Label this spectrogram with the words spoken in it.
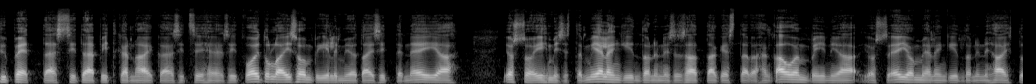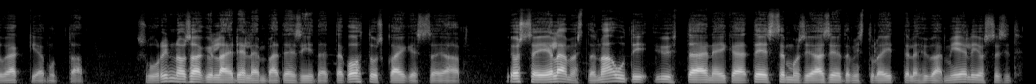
hypettää sitä pitkän aikaa ja sitten siihen sit voi tulla isompi ilmiö tai sitten ei. Ja jos se on ihmisestä mielenkiintoinen, niin se saattaa kestää vähän kauempiin. Ja jos se ei ole mielenkiintoinen, niin haihtuu äkkiä, mutta suurin osa kyllä edelleen pätee siitä, että kohtuus kaikessa. Ja jos ei elämästä nauti yhtään eikä tee semmoisia asioita, mistä tulee itselle hyvä mieli, jos se sitten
